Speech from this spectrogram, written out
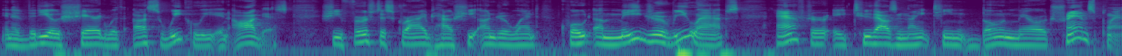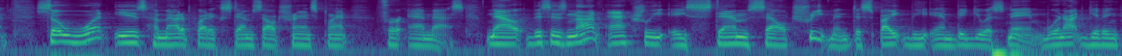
in a video shared with Us Weekly in August. She first described how she underwent, quote, a major relapse after a 2019 bone marrow transplant. So, what is hematopoietic stem cell transplant for MS? Now, this is not actually a stem cell treatment despite the ambiguous name. We're not giving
